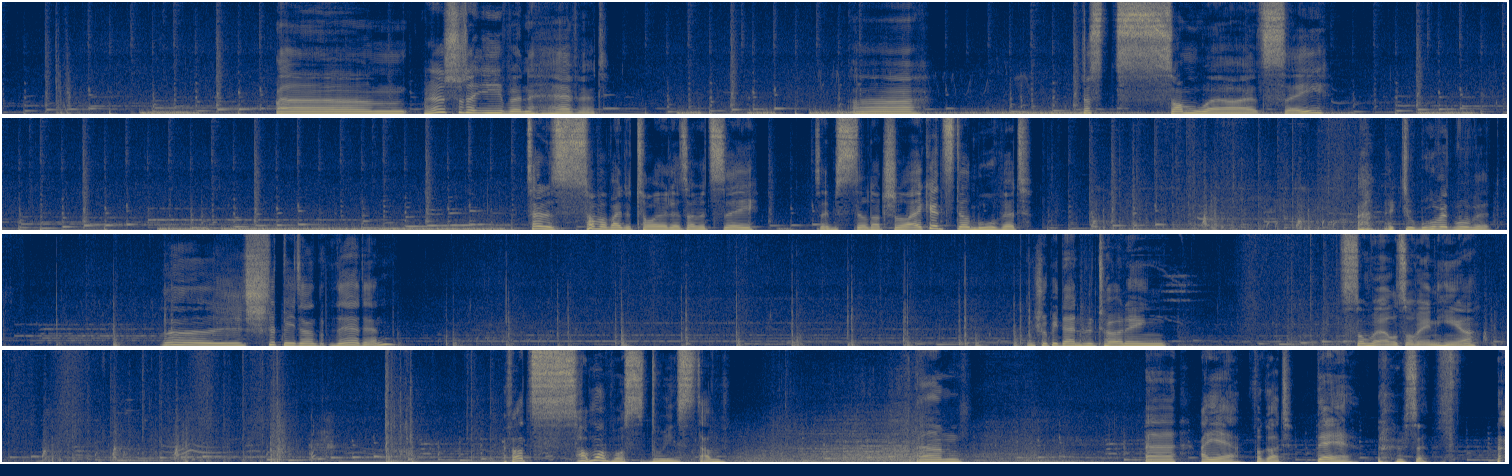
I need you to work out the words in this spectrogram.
Um, where should I even have it? Uh, just somewhere, I'd say. That is somewhere by the toilets, I would say. So I'm still not sure. I can still move it. like to move it, move it. Uh, it should be done there then. It should be then returning somewhere else over in here. I thought someone was doing stuff. Um. Uh, ah yeah, forgot. There. so,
